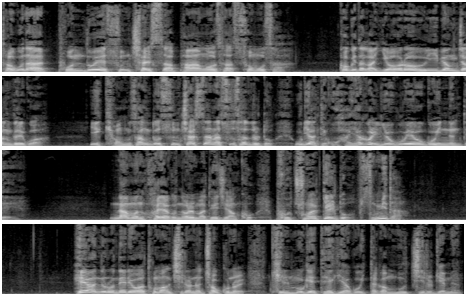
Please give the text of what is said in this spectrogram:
더구나 본도의 순찰사, 방어사, 소모사 거기다가 여러 의병장들과 이 경상도 순찰사나 수사들도 우리한테 화약을 요구해 오고 있는데 남은 화약은 얼마 되지 않고 보충할 길도 없습니다. 해안으로 내려와 도망치려는 적군을 길목에 대기하고 있다가 무찌르려면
